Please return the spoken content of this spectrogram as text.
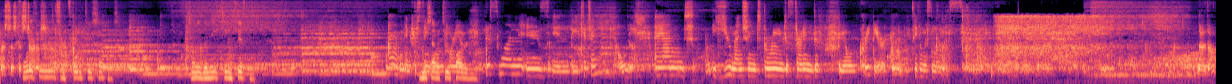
let's just get 43 started. minutes and 42 seconds. It's only been 1850. I have an interesting Must have a one for two-parter you. now. This one is in the kitchen. Oh, yes. And you mentioned the room just starting to feel creepier. Take a listen to this. Now, that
